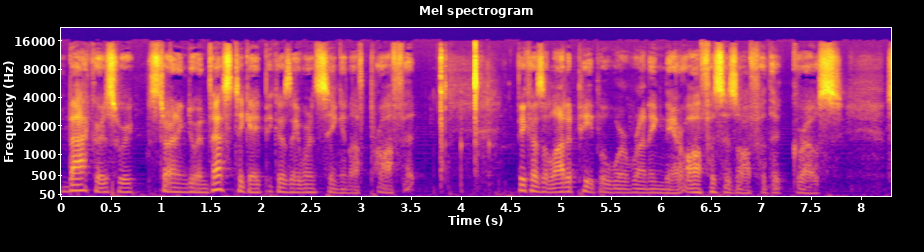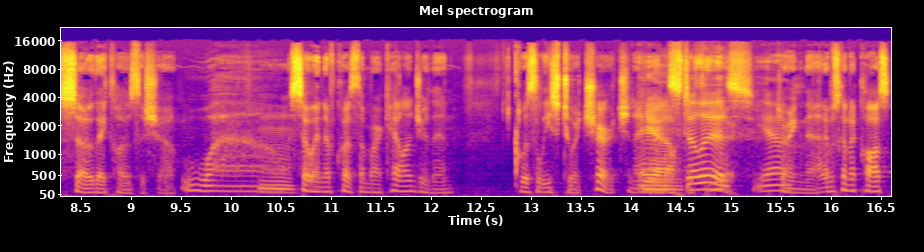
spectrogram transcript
backers were starting to investigate because they weren't seeing enough profit. Because a lot of people were running their offices off of the gross, so they closed the show. Wow. So and of course the Mark Hellinger then was leased to a church, and I Yeah. It still is, yeah. During that, it was going to cost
